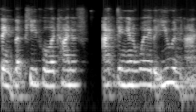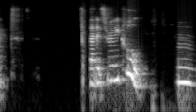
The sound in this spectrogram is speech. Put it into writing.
think that people are kind of acting in a way that you wouldn't act, that it's really cool. Mm.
